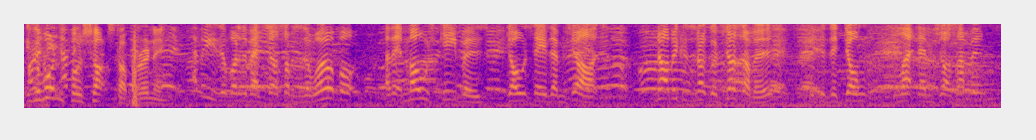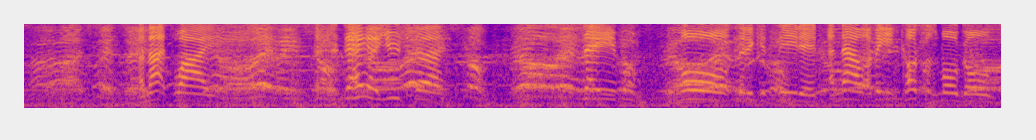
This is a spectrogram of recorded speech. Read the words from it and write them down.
He's a wonderful shot stopper, isn't he? I think he's one of the best shot stoppers in the world, but I think most keepers don't save them shots. Not because they're not good shot stoppers, because they don't let them shots happen. And that's why De Gea used to save more than he conceded, and now I think he costs us more goals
